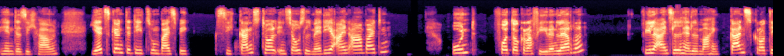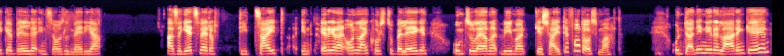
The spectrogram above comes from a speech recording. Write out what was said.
hinter sich haben? Jetzt könnte die zum Beispiel sich ganz toll in Social Media einarbeiten und fotografieren lernen. Viele Einzelhändler machen ganz grottige Bilder in Social Media. Also jetzt wäre doch die Zeit, in irgendeinem Online-Kurs zu belegen, um zu lernen, wie man gescheite Fotos macht. Und dann in ihren Laden gehen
